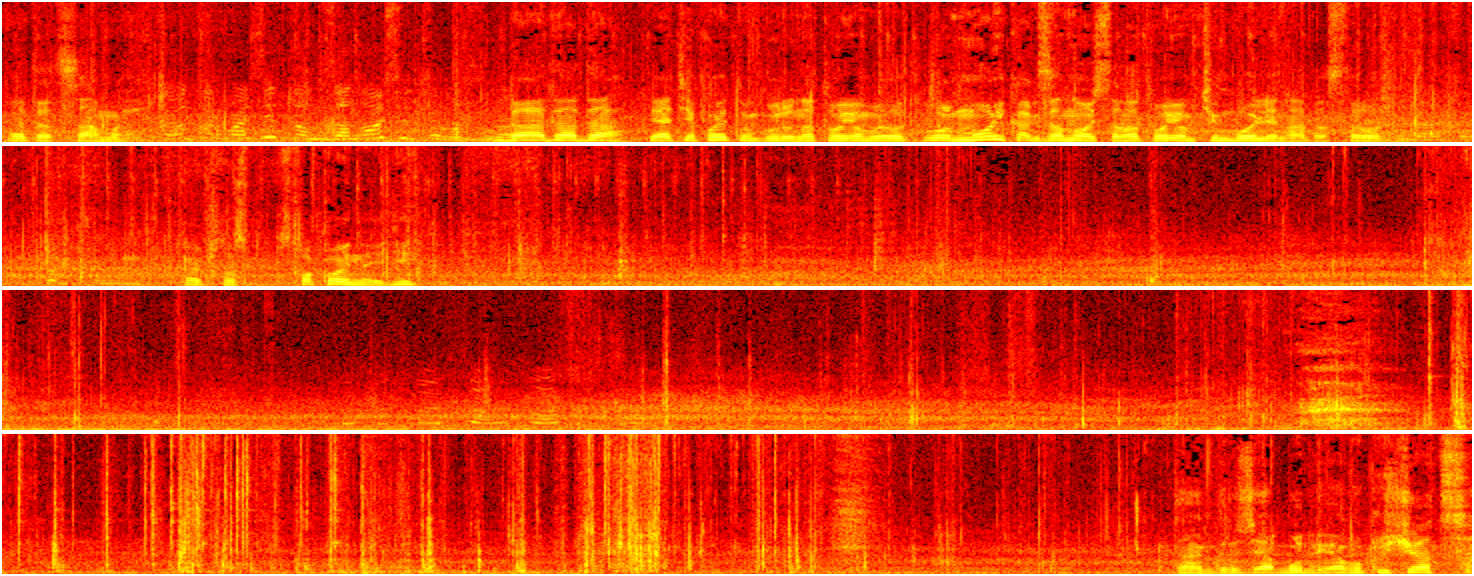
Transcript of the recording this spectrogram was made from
этот самый. Когда он заносит его. сюда. Да, да, да. Я тебе поэтому говорю, на твоем, мой как заносит, а на твоем тем более надо осторожно. Да. Так что сп- спокойно иди. Так, друзья, буду я выключаться.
